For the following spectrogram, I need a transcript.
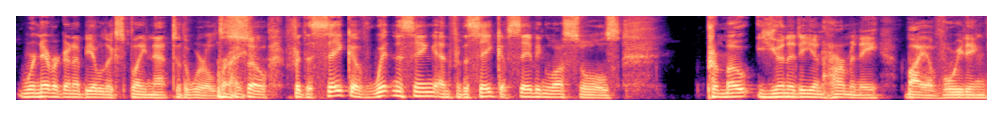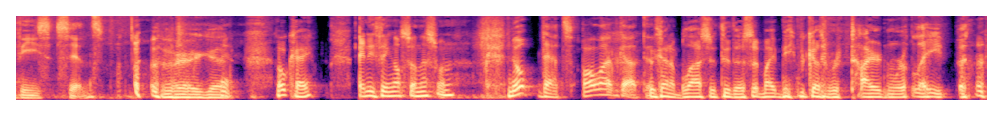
we're never going to be able to explain that to the world. Right. So, for the sake of witnessing and for the sake of saving lost souls, promote unity and harmony by avoiding these sins. Very good. Okay. Anything else on this one? Nope, that's all I've got. We kind of blasted through this. It might be because we're tired and we're late. But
